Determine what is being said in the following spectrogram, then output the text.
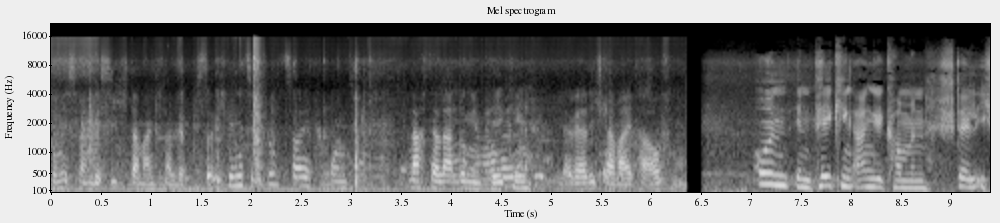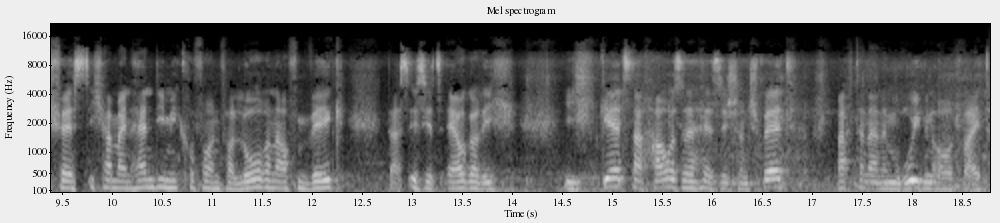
Darum ist mein Gesicht da manchmal weg. So, ich bin jetzt im Flugzeug und nach der Landung in Peking werde ich da weiter aufnehmen. Und in Peking angekommen, stelle ich fest, ich habe mein Handy-Mikrofon verloren auf dem Weg. Das ist jetzt ärgerlich. Ich gehe jetzt nach Hause, es ist schon spät, mache dann an einem ruhigen Ort weiter.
